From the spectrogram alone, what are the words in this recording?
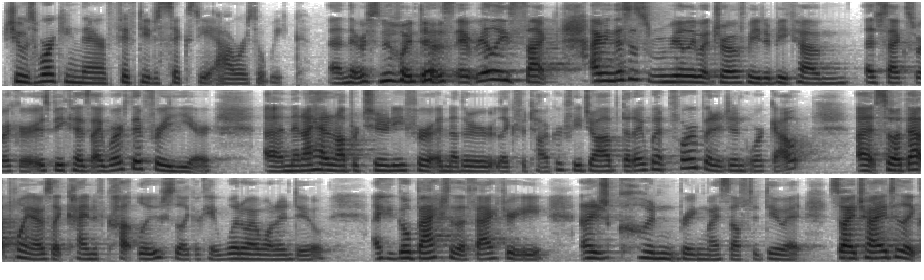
She was working there 50 to 60 hours a week and there was no windows. It really sucked. I mean, this is really what drove me to become a sex worker is because I worked there for a year and then I had an opportunity for another like photography job that I went for, but it didn't work out. Uh, so at that point I was like kind of cut loose. Like, okay, what do I want to do? I could go back to the factory and I just couldn't bring myself to do it. So I tried to like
